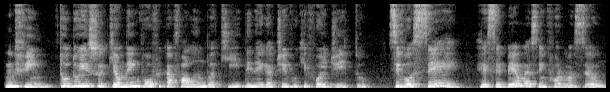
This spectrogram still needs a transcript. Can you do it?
enfim, tudo isso que eu nem vou ficar falando aqui de negativo que foi dito. Se você recebeu essa informação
